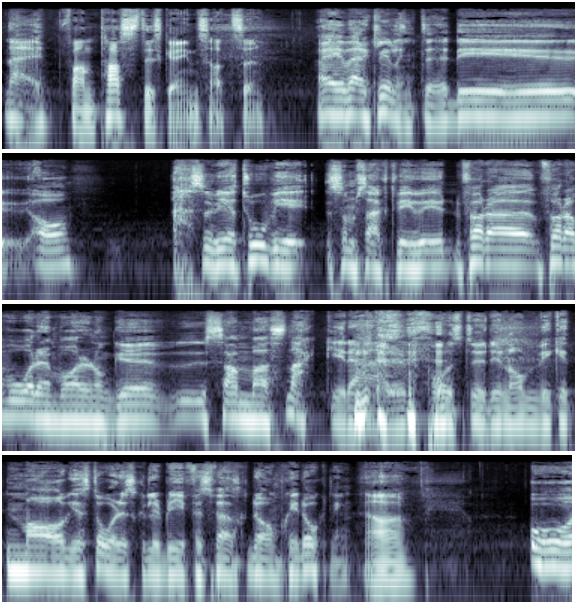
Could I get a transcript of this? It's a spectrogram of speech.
Nej. fantastiska insatser. Nej, verkligen inte. Det är, ja. Alltså jag tror vi, som sagt, vi, förra, förra våren var det nog eh, samma snack i det här poddstudien om vilket magiskt år det skulle bli för svensk damskidåkning. Ja, Och,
